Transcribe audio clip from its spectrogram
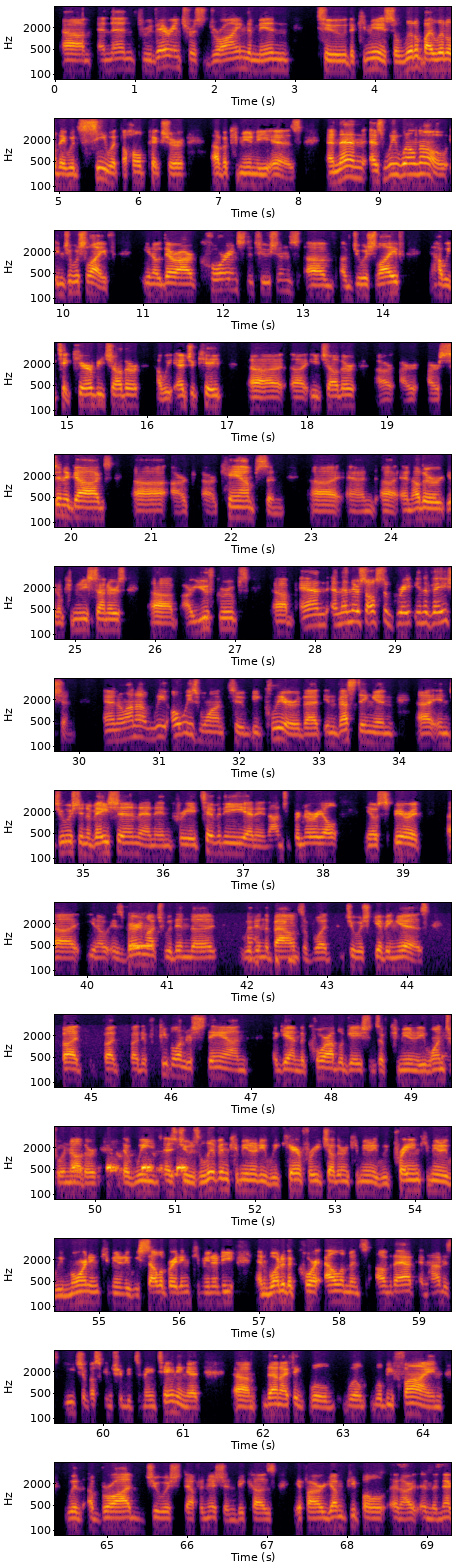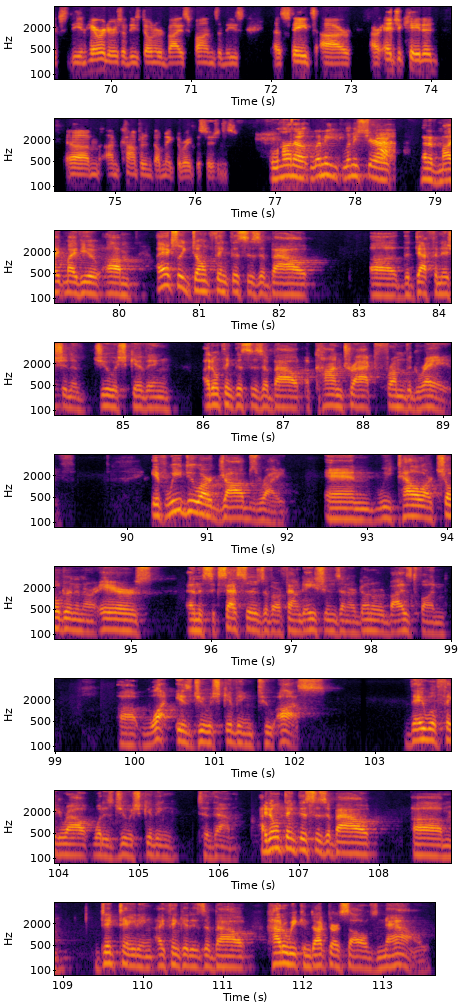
um, and then through their interests drawing them in to the community so little by little they would see what the whole picture of a community is. And then, as we well know in Jewish life, you know, there are core institutions of, of Jewish life, how we take care of each other, how we educate uh, uh, each other, our, our, our synagogues, uh, our, our camps, and, uh, and, uh, and other, you know, community centers, uh, our youth groups. Um, and, and then there's also great innovation. And Alana, we always want to be clear that investing in, in Jewish innovation and in creativity and in entrepreneurial, you know, spirit uh, you know, is very much within the within the bounds of what Jewish giving is. But but but if people understand again the core obligations of community one to another that we as jews live in community we care for each other in community we pray in community we mourn in community we celebrate in community and what are the core elements of that and how does each of us contribute to maintaining it um, then I think we'll we'll we'll be fine with a broad Jewish definition because if our young people and our and the next the inheritors of these donor advised funds and these uh, states are are educated, um, I'm confident they'll make the right decisions. Alana, let me let me share kind of my my view. Um, I actually don't think this is about uh, the definition of Jewish giving. I don't think this is about a contract from the grave if we do our jobs right and we tell our children and our heirs and the successors of our foundations and our donor advised fund uh, what is Jewish giving to us, they will figure out what is Jewish giving to them. I don't think this is about um, dictating. I think it is about how do we conduct ourselves now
